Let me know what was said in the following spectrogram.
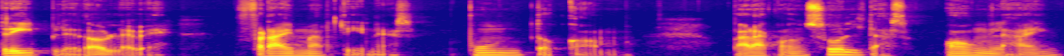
www.fraymartinez.com. Para consultas online,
